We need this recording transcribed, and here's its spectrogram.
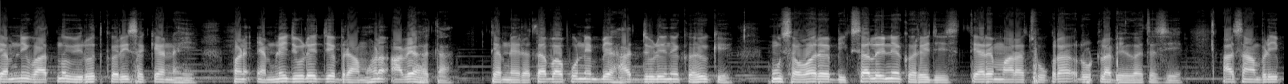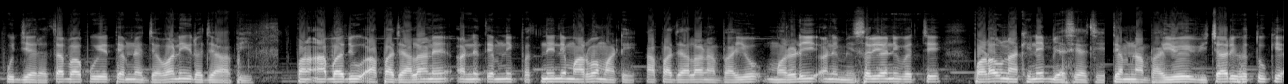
તેમની વાતનો વિરોધ કરી શક્યા નહીં, પણ એમની જોડે જે બ્રાહ્મણ આવ્યા હતા તેમણે રતાબાપુને બે હાથ જોડીને કહ્યું કે હું સવારે ભિક્ષા લઈને ઘરે જઈશ, ત્યારે મારા છોકરા રોટલા ભેગા થશે. આ સાંભળી પૂજ્ય રતાબાપુએ તેમને જવાની રજા આપી. પણ આ બાજુ આપા ઝાલાને અને તેમની પત્નીને મારવા માટે આપા ઝાલાના ભાઈઓ મરડી અને મિસરિયાની વચ્ચે પડાવ નાખીને બેસ્યા છે. તેમના ભાઈઓએ વિચાર્યું હતું કે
